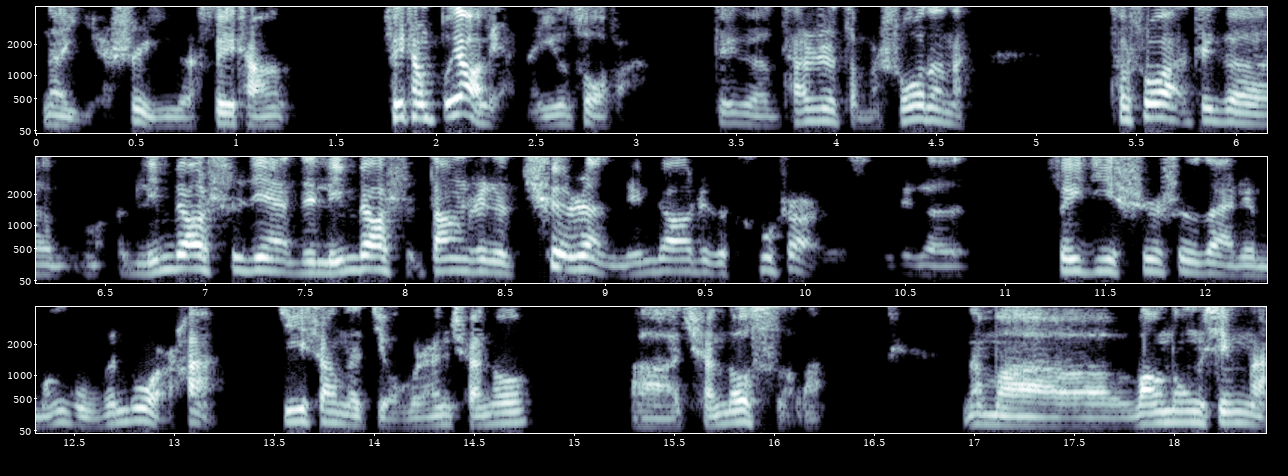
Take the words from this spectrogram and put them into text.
那也是一个非常非常不要脸的一个做法。这个他是怎么说的呢？他说，这个林彪事件，这林彪是当这个确认林彪这个出事儿，这个飞机失事在这蒙古温都尔汗，机上的九个人全都啊全都死了。那么汪东兴呢？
